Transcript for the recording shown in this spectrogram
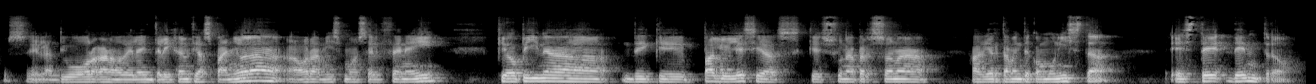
pues, el antiguo órgano de la inteligencia española, ahora mismo es el CNI, ¿qué opina de que Pablo Iglesias, que es una persona abiertamente comunista, esté dentro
